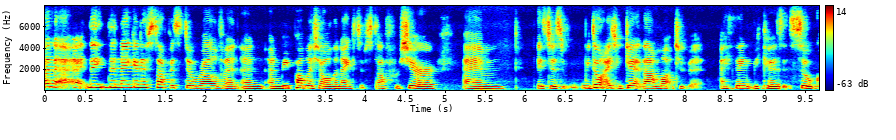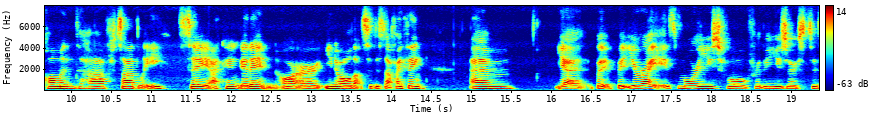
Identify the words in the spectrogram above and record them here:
and uh, the the negative stuff is still relevant and and we publish all the negative stuff for sure um it's just we don't actually get that much of it. I think because it's so common to have, sadly, say I couldn't get in or you know all that sort of stuff. I think, um, yeah, but but you're right. It's more useful for the users to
